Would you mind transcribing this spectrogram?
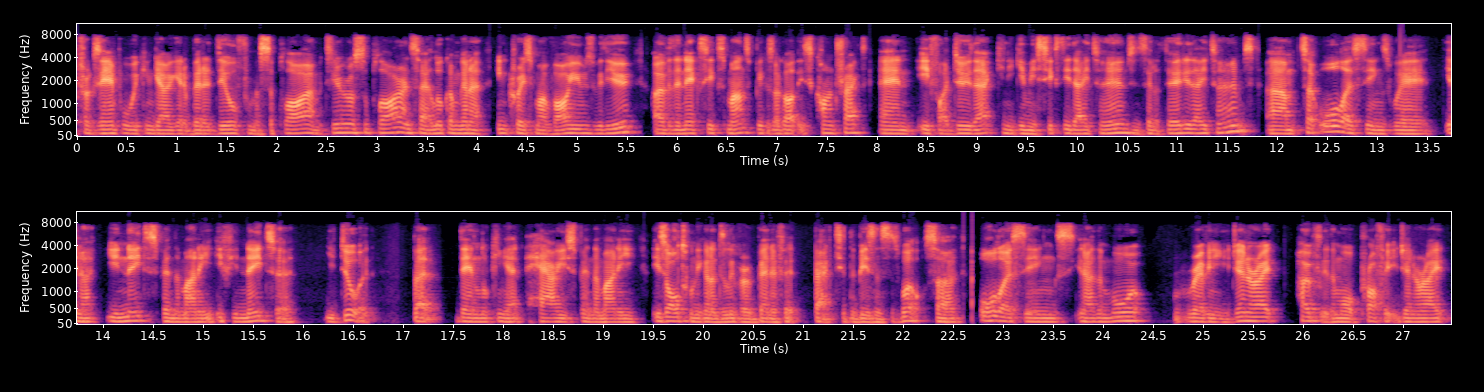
for example, we can go get a better deal from a supplier, a material supplier, and say, look, I'm going to increase my volumes with you over the next six months because I got this contract. And if I do that, can you give me 60 day terms instead of 30 day terms? Um, so all those things where, you know, you need to spend the money. If you need to, you do it. But then looking at how you spend the money is ultimately going to deliver a benefit back to the business as well. So all those things, you know, the more revenue you generate, hopefully the more profit you generate,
